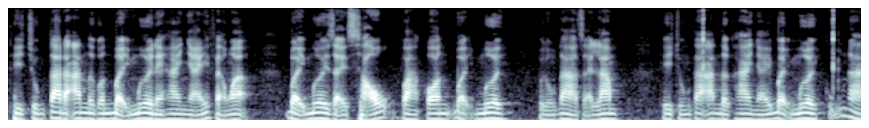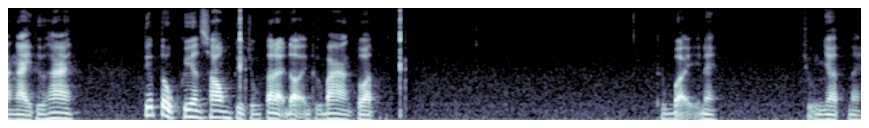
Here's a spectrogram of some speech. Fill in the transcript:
thì chúng ta đã ăn được con 70 này, hai nháy, phải không ạ? 70 giải 6 và con 70 của chúng ta ở giải 5 thì chúng ta ăn được hai nháy 70 cũng là ngày thứ hai. Tiếp tục khi ăn xong thì chúng ta lại đợi thứ ba hàng tuần thứ bảy này, chủ nhật này.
